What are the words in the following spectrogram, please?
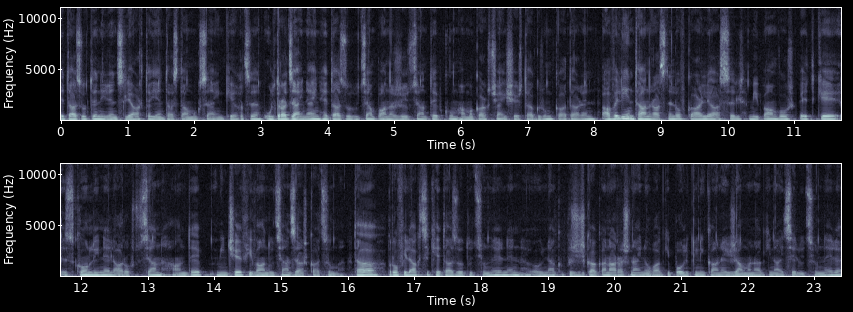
հետազոտեն իրենց լյարդը, ենթաստամոքսային գեղձը, ուլտրաձայնային հետազոտությամբ անհրաժեշտության կորցրության դեպքում համակարգչային շերտագրում կատարեն։ Ավելի ընդհանրացնելով կարելի ասել մի բան, որ պետք է զգոն լինել առողջության հանդեպ մինչև հիվանդության զարգացումը։ Դա պրոֆիլակտիկ հետազոտություններն են, օրինակ բժշկական առաջնային օղակի պոլիկլինիկաների ժամանակին այցելությունները,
